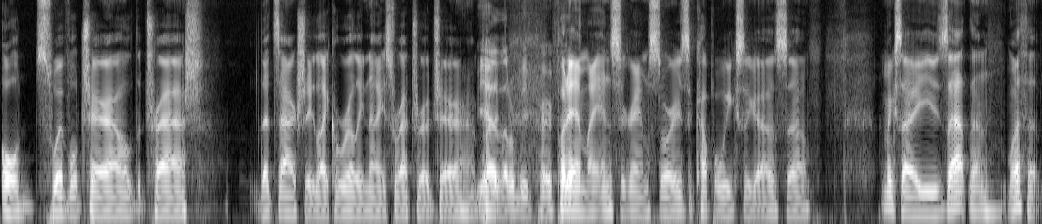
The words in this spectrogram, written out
old swivel chair out of the trash. That's actually like a really nice retro chair. I Yeah, that'll be perfect. put it in my Instagram stories a couple weeks ago, so I'm excited to use that then with it.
